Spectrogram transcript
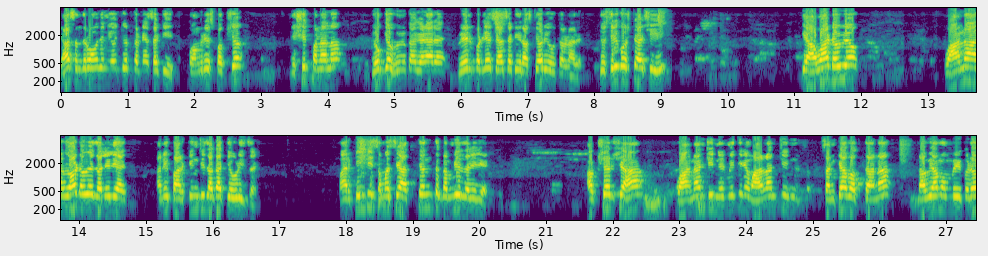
या संदर्भामध्ये नियोजन करण्यासाठी काँग्रेस पक्ष निश्चितपणानं योग्य भूमिका घेणार आहे. वेळ पडल्यास यासाठी रस्त्यावरही उतरणार आहे. दुसरी गोष्ट अशी की अवाढव्य वाहनं अवाढव्य झालेली आहेत आणि पार्किंगची जागा तेवढीच आहे. पार्किंगची समस्या अत्यंत गंभीर झालेली आहे. अक्षरशः वाहनांची निर्मिती आणि वाहनांची संख्या बघताना नव्या मुंबईकडे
